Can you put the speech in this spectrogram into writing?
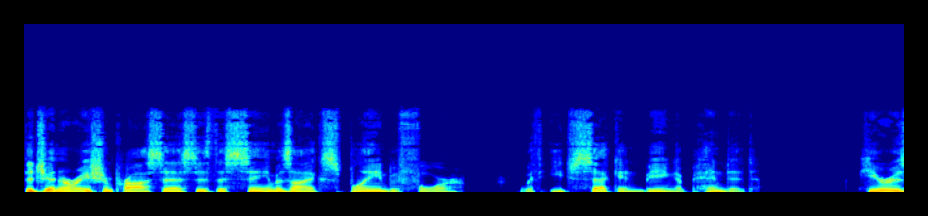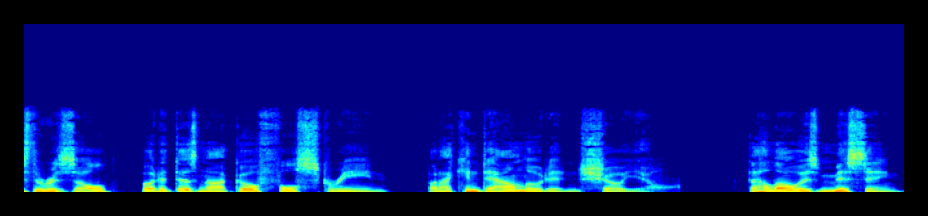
The generation process is the same as I explained before, with each second being appended. Here is the result but it does not go full screen, but I can download it and show you. The hello is missing,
